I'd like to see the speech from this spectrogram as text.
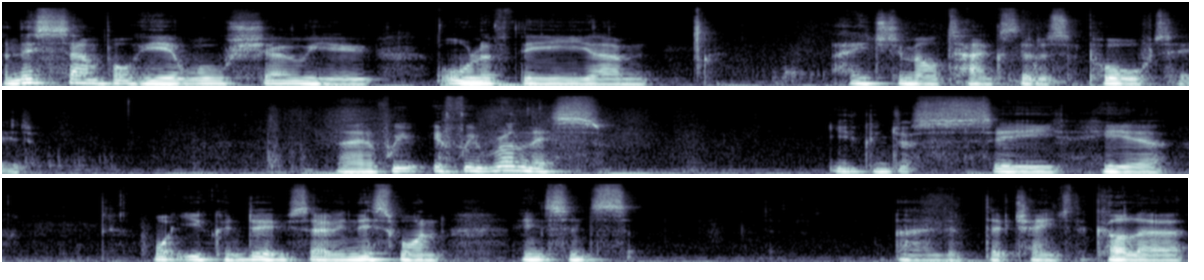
and this sample here will show you all of the um, HTML tags that are supported. And if we if we run this you can just see here what you can do. So in this one instance and they've changed the color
